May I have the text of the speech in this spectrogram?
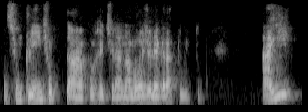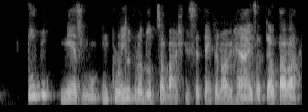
Então, se um cliente optar por retirar na loja, ele é gratuito. Aí, tudo mesmo, incluindo produtos abaixo de R$ reais. Até eu estava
